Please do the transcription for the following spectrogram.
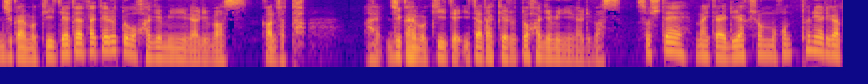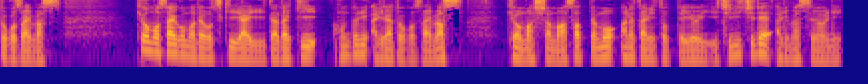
次回も聞いていただけると励みになります。噛んじゃった。はい。次回も聞いていただけると励みになります。そして、毎回リアクションも本当にありがとうございます。今日も最後までお付き合いいただき、本当にありがとうございます。今日も明日も明後日もあなたにとって良い一日でありますように、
